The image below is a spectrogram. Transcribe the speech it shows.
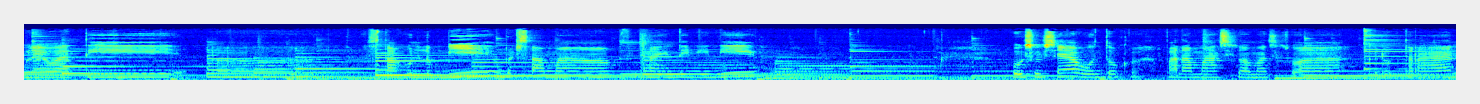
melewati uh, setahun lebih bersama 19 ini khususnya untuk para mahasiswa-mahasiswa kedokteran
